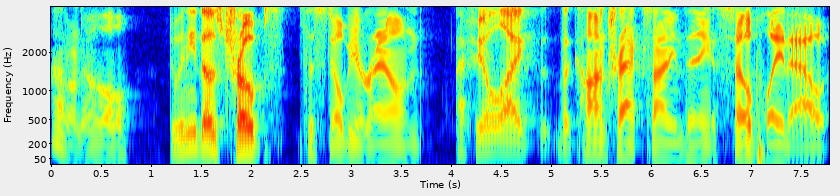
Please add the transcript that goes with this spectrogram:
I don't know. Do we need those tropes to still be around? I feel like the contract signing thing is so played out.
